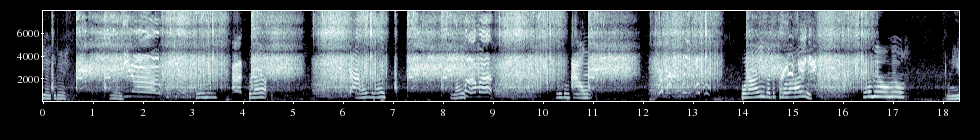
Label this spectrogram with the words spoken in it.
ใหญ่ก็ได้ตัวใหญ่เฮ้ยเป็นไรเป็นไรเป็นไรเป็นไร Mama. เฮ้ยตัวอะไรตัวอะไรกลายเป็นตัวอะไรโอ้แมวแมวตัวนี้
